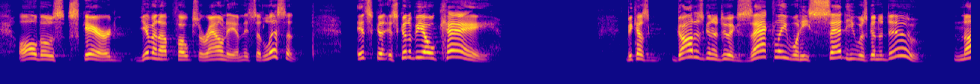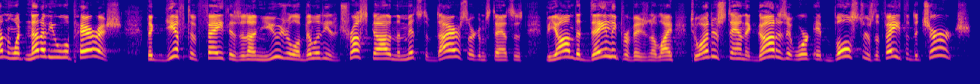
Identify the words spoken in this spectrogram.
all those scared, given up folks around him, they said, Listen, it's, it's going to be okay. Because God is going to do exactly what He said He was going to do. None, what, none of you will perish. The gift of faith is an unusual ability to trust God in the midst of dire circumstances beyond the daily provision of life, to understand that God is at work. It bolsters the faith of the church.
